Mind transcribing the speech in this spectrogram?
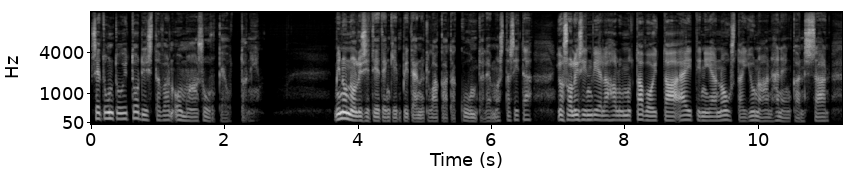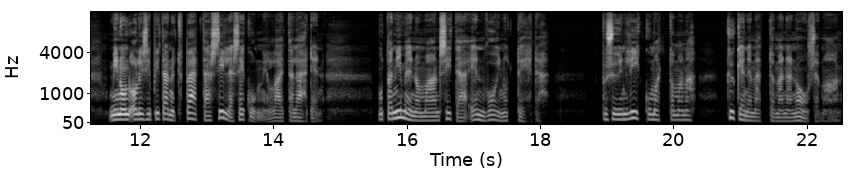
se tuntui todistavan omaa surkeuttani. Minun olisi tietenkin pitänyt lakata kuuntelemasta sitä, jos olisin vielä halunnut tavoittaa äitini ja nousta junaan hänen kanssaan. Minun olisi pitänyt päättää sillä sekunnilla, että lähden. Mutta nimenomaan sitä en voinut tehdä. Pysyin liikkumattomana, kykenemättömänä nousemaan,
